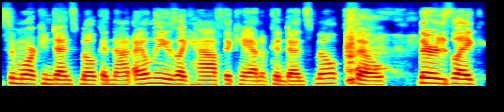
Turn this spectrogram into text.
some more condensed milk in that. I only use like half the can of condensed milk, so there's like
